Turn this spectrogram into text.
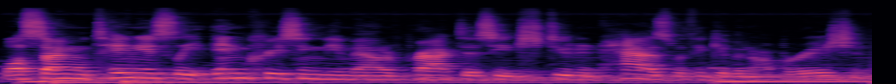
while simultaneously increasing the amount of practice each student has with a given operation.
